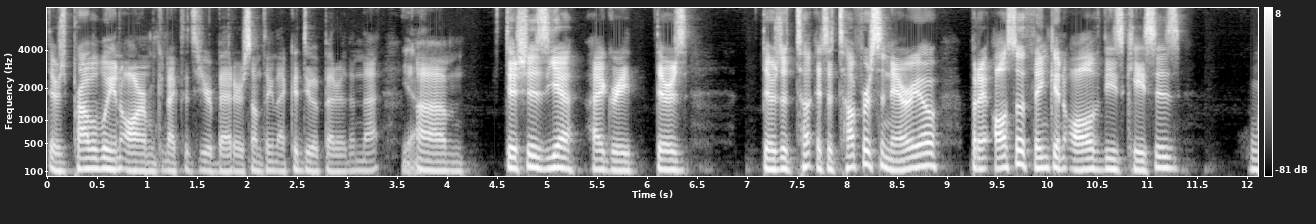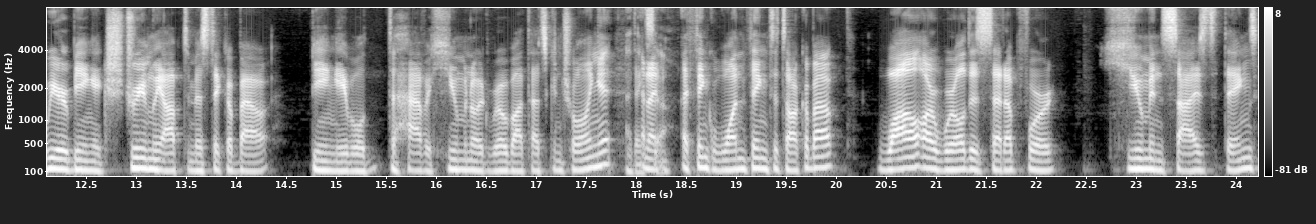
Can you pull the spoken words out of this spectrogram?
There's probably an arm connected to your bed or something that could do it better than that. Yeah. Um, dishes, yeah, I agree. There's there's a tou- it's a tougher scenario, but I also think in all of these cases we're being extremely optimistic about being able to have a humanoid robot that's controlling it. I think and so. I, I think one thing to talk about while our world is set up for human sized things,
